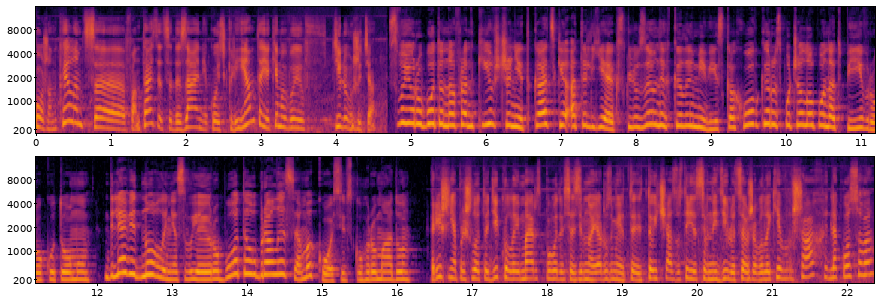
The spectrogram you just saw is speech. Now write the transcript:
кожен килим це фантазія, це дизайн якогось клієнта, який ми втілюємо в життя. Свою роботу на Франківщині ткацьке ательє ексклюзивних килимів із каховки розпочало понад півроку тому. Для відновлення своєї роботи обрали саме Косівську громаду. Рішення прийшло тоді, коли мер погодився зі мною. Я розумію, той- час зустрітися в неділю це вже великий шаг для Косова.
